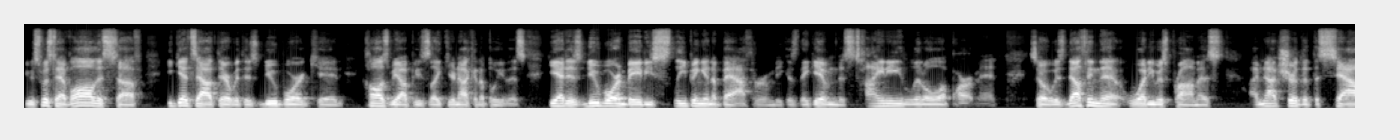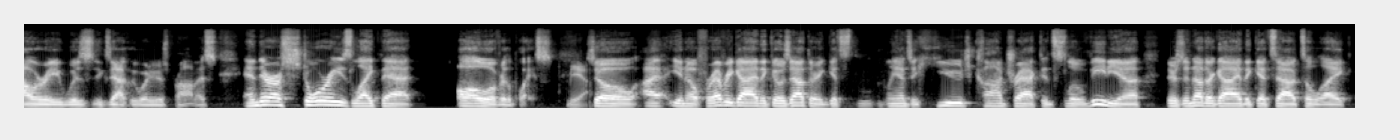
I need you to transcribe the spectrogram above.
He was supposed to have all this stuff. He gets out there with his newborn kid, calls me up. He's like, You're not going to believe this. He had his newborn baby sleeping in a bathroom because they gave him this tiny little apartment. So it was nothing that what he was promised. I'm not sure that the salary was exactly what he was promised. And there are stories like that all over the place. Yeah. So I, you know, for every guy that goes out there and gets lands a huge contract in Slovenia, there's another guy that gets out to like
